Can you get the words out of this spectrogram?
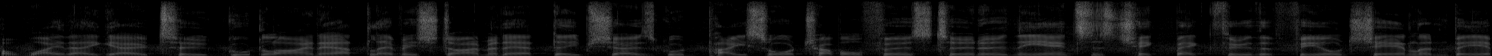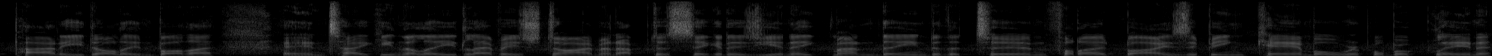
away they go too. Good line out, lavish diamond out deep shows good pace or trouble first turn. Earn the answers, check back through the field. Shanlin Bear Party Doll in bother and taking the lead. Lavish diamond up to second is Unique Mundine to the turn, followed by Zipping Campbell, Ripplebrook Glen.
